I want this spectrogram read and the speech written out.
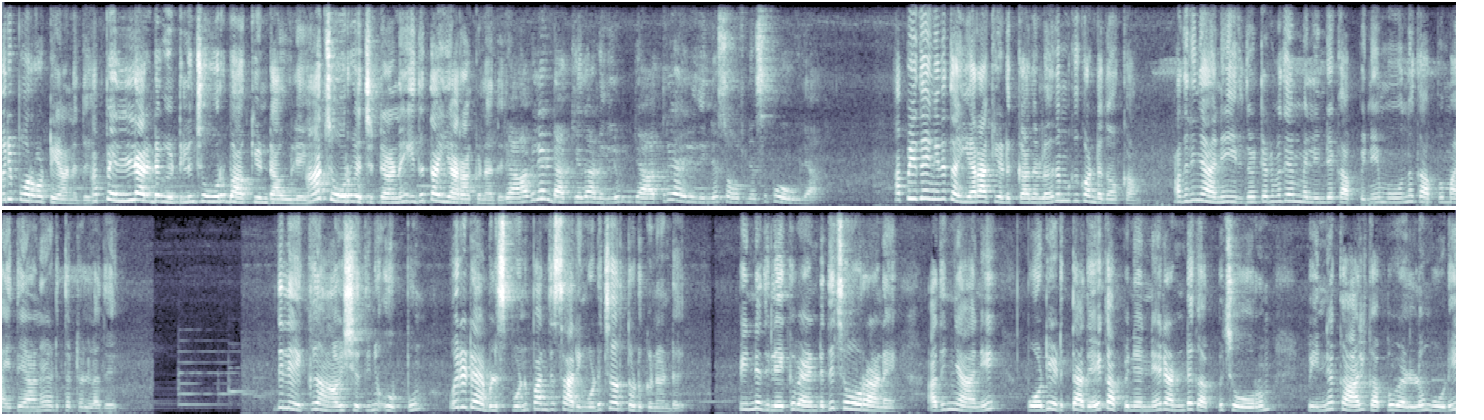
ഒരു പൊറോട്ടയാണിത്. അപ്പൊ എല്ലാവരുടെ വീട്ടിലും ചോറ് ബാക്കി ഉണ്ടാവൂലേ? ആ ചോറ് വെച്ചിട്ടാണ് ഇത് തയ്യാറാക്കുന്നത് രാവിലെ ഉണ്ടാക്കിയതാണെങ്കിലും രാത്രി ആയാലും ഇതിന്റെ സോഫ്റ്റ്നെസ് പോവില്ല അപ്പോൾ ഇതെങ്ങനെ തയ്യാറാക്കി എടുക്കാന്നുള്ളത് നമുക്ക് കൊണ്ടു നോക്കാം. അതിന് ഞാൻ ഇരുന്നൂറ്റൻപത് എം എല്ലിന്റെ കപ്പിന് മൂന്ന് കപ്പ് മൈദയാണ് എടുത്തിട്ടുള്ളത്. ഇതിലേക്ക് ആവശ്യത്തിന് ഉപ്പും ഒരു ടേബിൾ സ്പൂൺ പഞ്ചസാരയും കൂടി ചേർത്ത് കൊടുക്കുന്നുണ്ട്. പിന്നെ ഇതിലേക്ക് വേണ്ടത് ചോറാണ്. അത് ഞാൻ പൊടി എടുത്ത അതേ കപ്പിന് തന്നെ രണ്ട് കപ്പ് ചോറും പിന്നെ കാൽ കപ്പ് വെള്ളവും കൂടി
